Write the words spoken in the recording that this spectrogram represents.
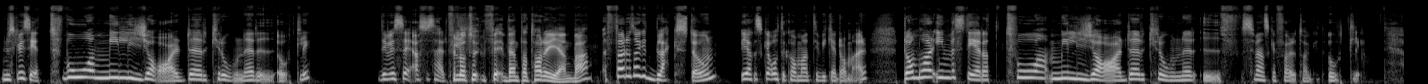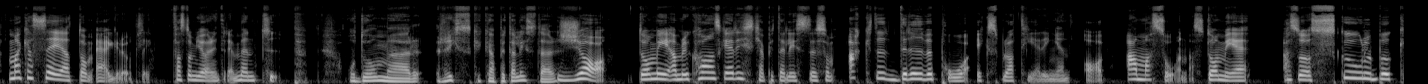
nu ska vi se, 2 miljarder kronor i Oatly. Det vill säga, alltså så här, Förlåt, vänta ta det igen. Va? Företaget Blackstone, jag ska återkomma till vilka de är. De har investerat 2 miljarder kronor i svenska företaget Oatly. Man kan säga att de äger Oatly, fast de gör inte det, men typ. Och de är riskkapitalister? Ja, de är amerikanska riskkapitalister som aktivt driver på exploateringen av Amazonas. De är alltså schoolbook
